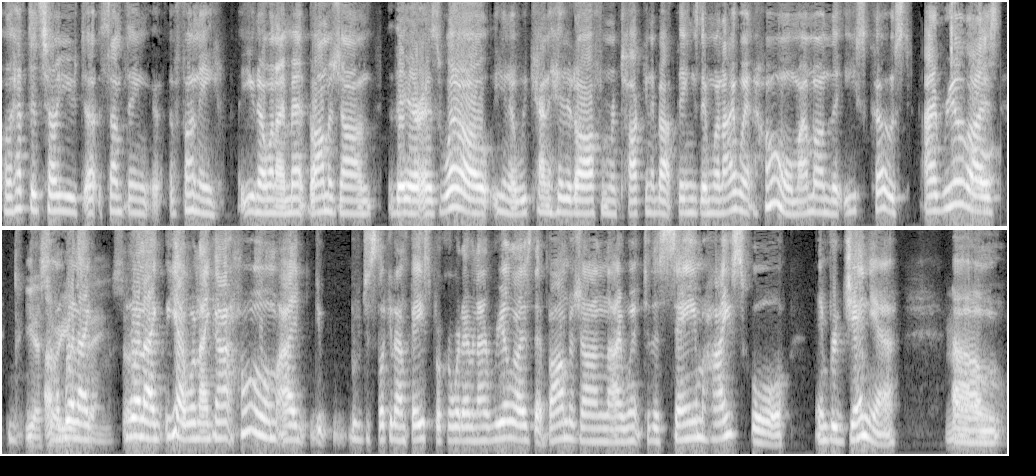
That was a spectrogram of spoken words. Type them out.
I'll have to tell you uh, something funny. You know, when I met Bambadjan there as well, you know, we kind of hit it off and we're talking about things. And when I went home, I'm on the East Coast. I realized oh, yes, uh, when I when I yeah when I got home, I was just looking on Facebook or whatever, and I realized that Bambadjan and I went to the same high school in Virginia. No. Um,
